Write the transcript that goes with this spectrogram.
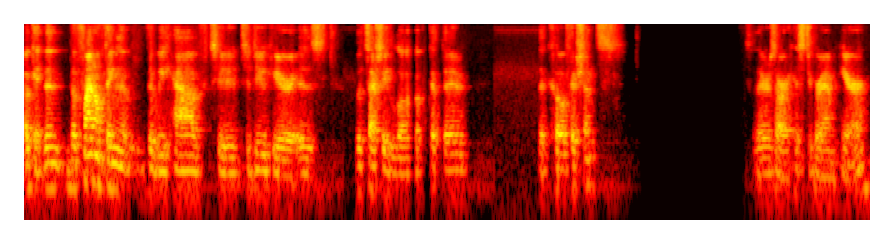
Okay, then the final thing that, that we have to, to do here is let's actually look at the, the coefficients. So there's our histogram here.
